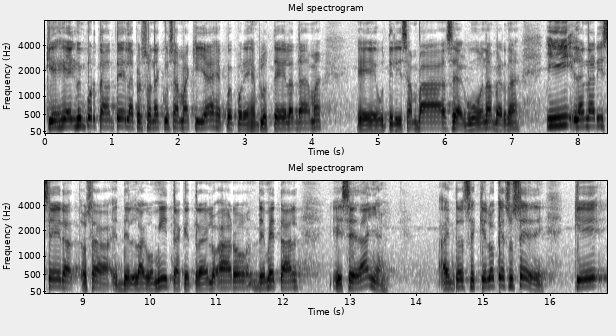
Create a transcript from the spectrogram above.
que es algo importante, la persona que usa maquillaje, pues por ejemplo, ustedes las damas, eh, utilizan base, algunas, ¿verdad? Y la naricera, o sea, de la gomita que trae los aros de metal, eh, se dañan. Ah, entonces, ¿qué es lo que sucede? Que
